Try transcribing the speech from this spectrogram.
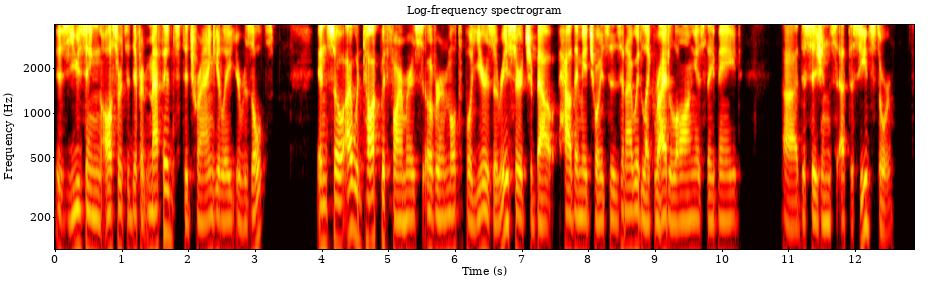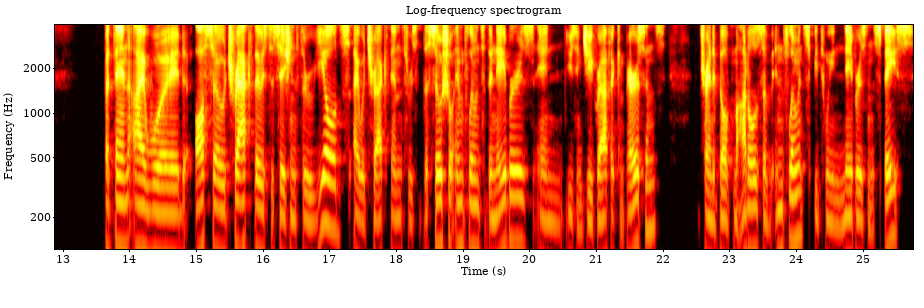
is using all sorts of different methods to triangulate your results. And so I would talk with farmers over multiple years of research about how they made choices, and I would like ride along as they made uh, decisions at the seed store. But then I would also track those decisions through yields. I would track them through the social influence of their neighbors and using geographic comparisons, trying to build models of influence between neighbors and space.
